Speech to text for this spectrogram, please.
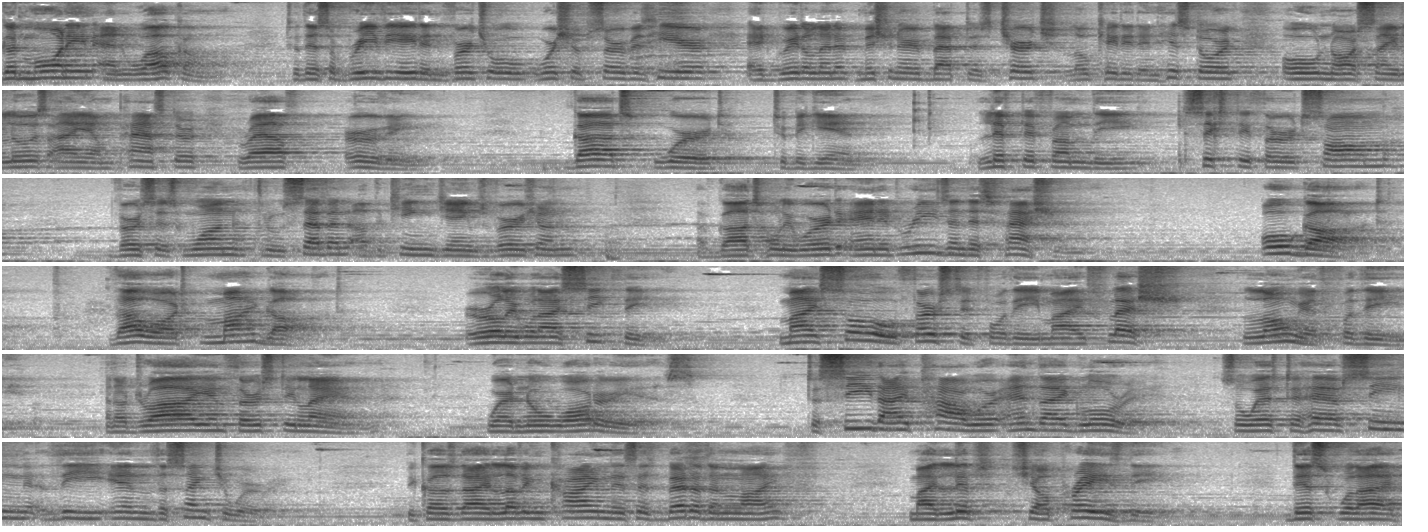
Good morning and welcome to this abbreviated virtual worship service here at Greater Leonard Missionary Baptist Church, located in historic Old North St. Louis. I am Pastor Ralph Irving. God's Word to begin, lifted from the 63rd Psalm, verses 1 through 7 of the King James Version of God's holy word, and it reads in this fashion O God, thou art my God. Early will I seek thee. My soul thirsteth for thee, my flesh longeth for thee, in a dry and thirsty land where no water is, to see thy power and thy glory, so as to have seen thee in the sanctuary. Because thy loving kindness is better than life, my lips shall praise thee. This will I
